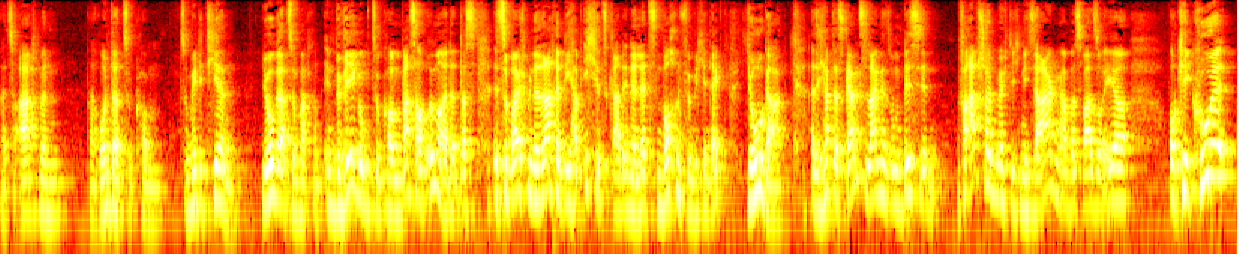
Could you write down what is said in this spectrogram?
Mal zu atmen, mal runterzukommen, zu meditieren, Yoga zu machen, in Bewegung zu kommen, was auch immer. Das ist zum Beispiel eine Sache, die habe ich jetzt gerade in den letzten Wochen für mich entdeckt. Yoga. Also ich habe das ganz lange so ein bisschen verabscheut, möchte ich nicht sagen, aber es war so eher, okay, cool,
